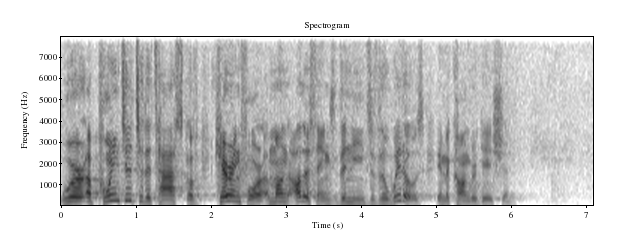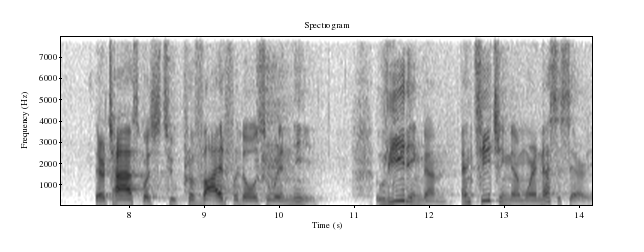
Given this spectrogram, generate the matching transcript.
were appointed to the task of caring for, among other things, the needs of the widows in the congregation. Their task was to provide for those who were in need. leading them and teaching them where necessary.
